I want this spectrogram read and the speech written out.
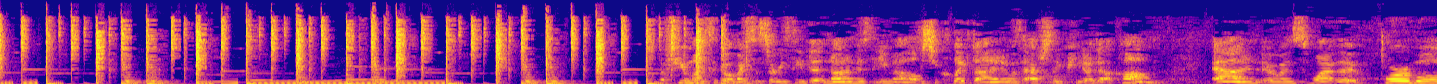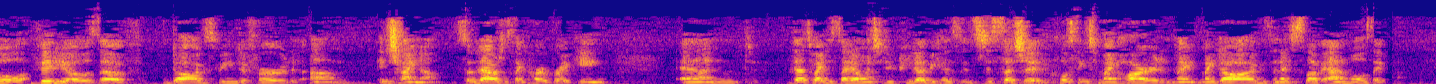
A few months ago, my sister received an anonymous email. She clicked on it, and it was actually PETA.com. And it was one of the horrible videos of dogs being deferred um, in China. So that was just like heartbreaking. And that's why I decided I want to do PETA because it's just such a close thing to my heart and my, my dogs, and I just love animals. I,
